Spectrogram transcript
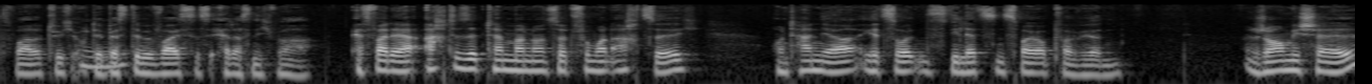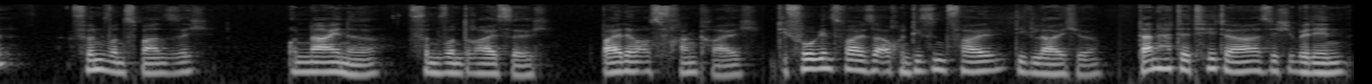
Das war natürlich auch der beste Beweis, dass er das nicht war. Es war der 8. September 1985 und Tanja, jetzt sollten es die letzten zwei Opfer werden. Jean-Michel, 25 und Neine, 35. Beide aus Frankreich. Die Vorgehensweise auch in diesem Fall die gleiche. Dann hat der Täter sich über den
